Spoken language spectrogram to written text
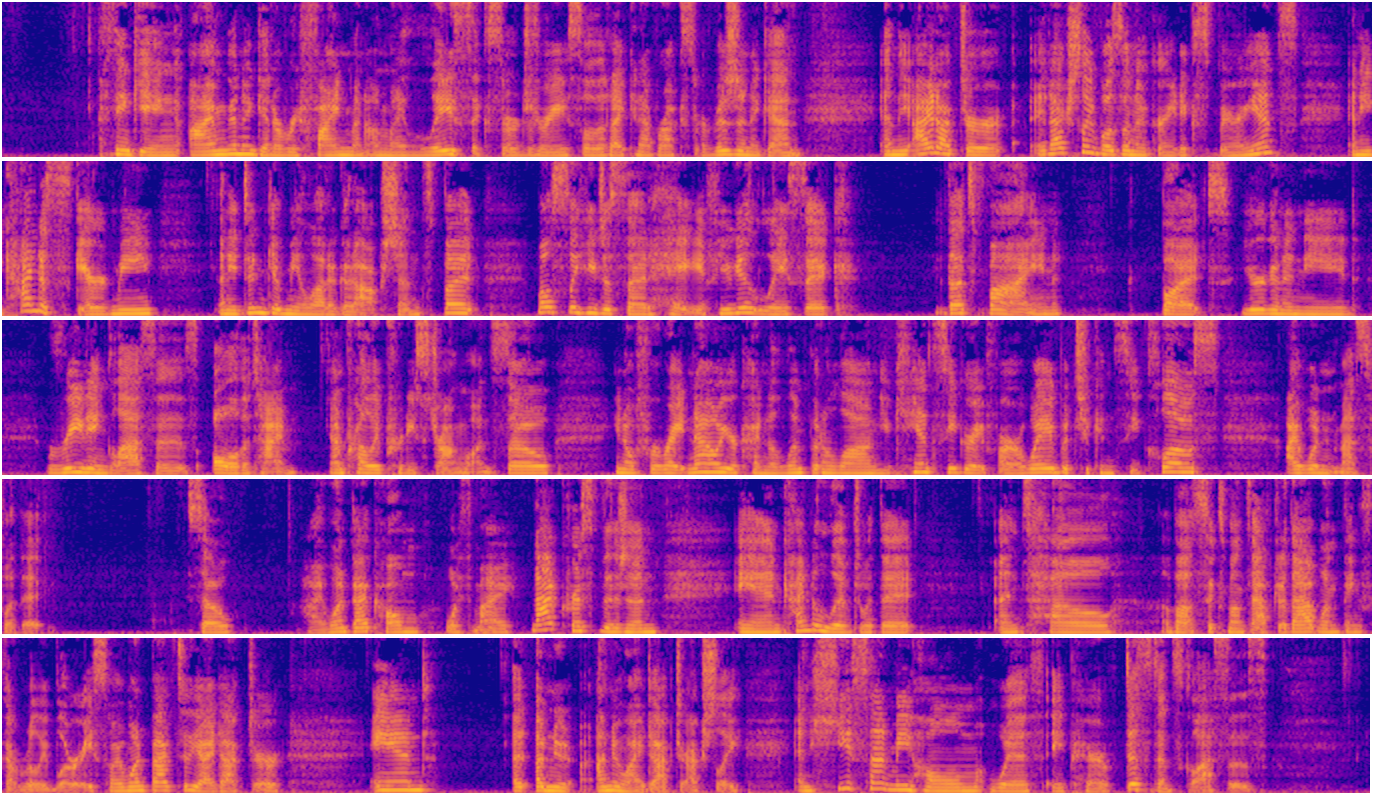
thinking I'm going to get a refinement on my LASIK surgery so that I can have rockstar vision again. And the eye doctor, it actually wasn't a great experience. And he kind of scared me and he didn't give me a lot of good options. But mostly he just said, hey, if you get LASIK, that's fine, but you're going to need reading glasses all the time and probably pretty strong ones. So, you know, for right now, you're kind of limping along. You can't see great far away, but you can see close. I wouldn't mess with it. So I went back home with my not crisp vision and kind of lived with it until about six months after that when things got really blurry. So I went back to the eye doctor and a, a new a new eye doctor actually, and he sent me home with a pair of distance glasses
